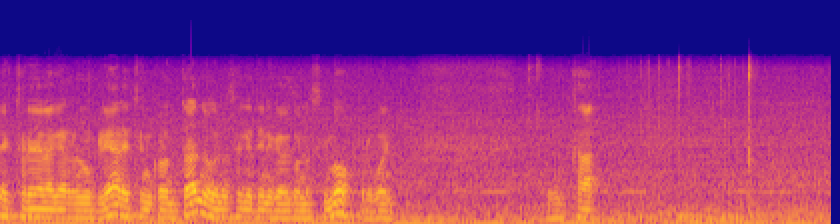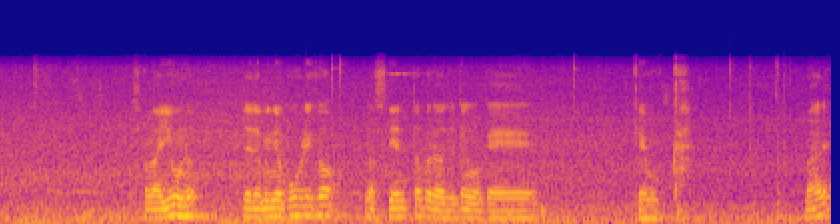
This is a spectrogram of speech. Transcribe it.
la historia de la guerra nuclear estoy encontrando, que no sé qué tiene que ver con Osimov, pero bueno. Busca. Solo hay uno de dominio público, lo siento, pero yo tengo que, que buscar. ¿Vale?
